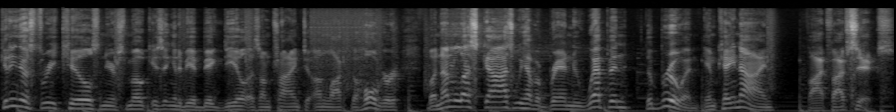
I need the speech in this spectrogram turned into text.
Getting those three kills near smoke isn't going to be a big deal as I'm trying to unlock the Holger, but nonetheless, guys, we have a brand new weapon, the Bruen MK9 556.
